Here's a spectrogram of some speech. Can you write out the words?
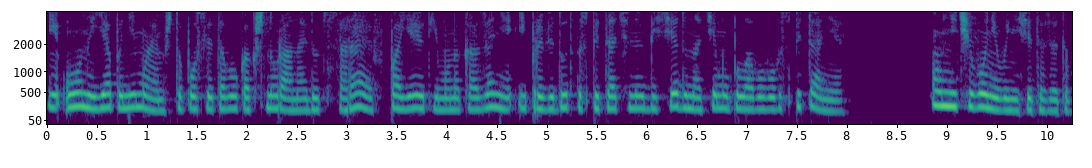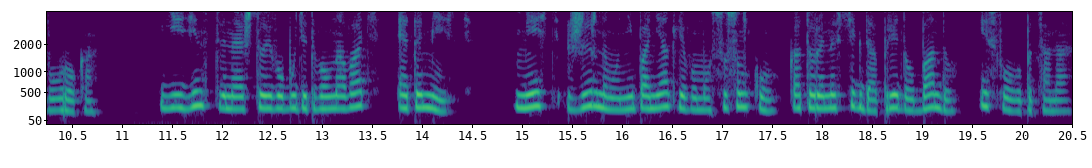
И он, и я понимаем, что после того, как Шнура найдут в сарае, впаяют ему наказание и проведут воспитательную беседу на тему полового воспитания. Он ничего не вынесет из этого урока. Единственное, что его будет волновать, это месть. Месть жирному, непонятливому сосунку, который навсегда предал банду и слово пацана.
